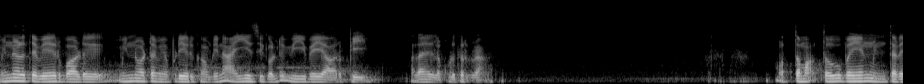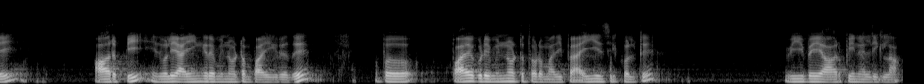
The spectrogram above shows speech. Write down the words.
மின்னழுத்த வேறுபாடு மின்னோட்டம் எப்படி இருக்கும் அப்படின்னா I equal to V by Rp அதான் இதில் கொடுத்துருக்குறாங்க. மொத்தமாக தொகுபயன் மின்தடை ஆர்பி இது வழி ஐங்கிற மின்னோட்டம் பாய்கிறது. அப்போ பாயக்கூடிய மின்னோட்டத்தோட மதிப்பு I is equal to V by ஆர்பின்னு எழுதிக்கலாம்.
